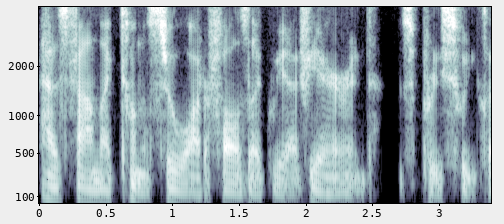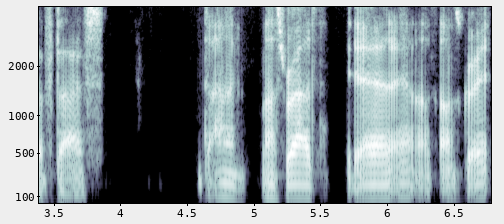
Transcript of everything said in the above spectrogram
has found like tunnels through waterfalls like we have here, and some pretty sweet cliff dives. Damn, that's rad. Yeah, yeah, that sounds great.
